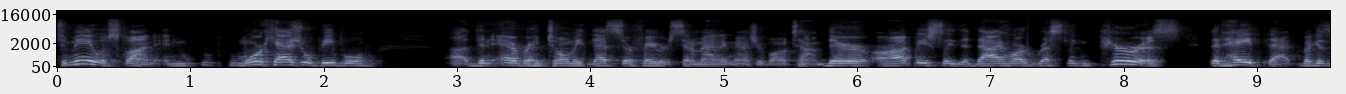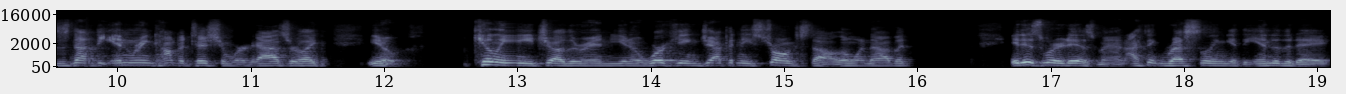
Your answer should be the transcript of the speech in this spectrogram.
to me it was fun and more casual people. Uh, than ever had told me that's their favorite cinematic match of all time. There are obviously the diehard wrestling purists that hate that because it's not the in-ring competition where guys are like, you know, killing each other and you know working Japanese strong style and whatnot. But it is what it is, man. I think wrestling at the end of the day,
